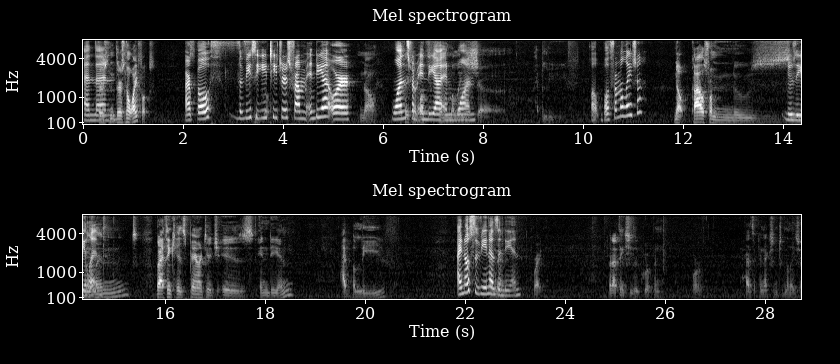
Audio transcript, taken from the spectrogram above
And there's, then there's no white folks. are both the VCE teachers from India or No. One's from India and one I believe. oh both from Malaysia? No, Kyle's from New New Zealand. Zealand, but I think his parentage is Indian. I believe. I know Savina's then- Indian. Right. But I think she grew up in or has a connection to Malaysia.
